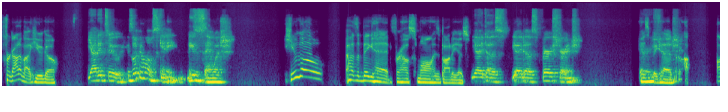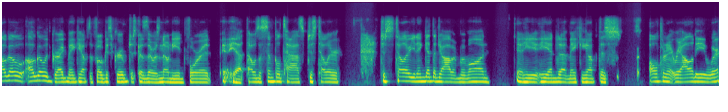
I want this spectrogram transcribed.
Forgot about Hugo. Yeah, I did too. He's looking a little skinny. Needs a sandwich. Hugo has a big head for how small his body is. Yeah, he does. Yeah, he does. Very strange. He has a Very big head. I'll go. I'll go with Greg making up the focus group just because there was no need for it. Yeah, that was a simple task. Just tell her, just tell her you didn't get the job and move on. And he he ended up making up this alternate reality where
